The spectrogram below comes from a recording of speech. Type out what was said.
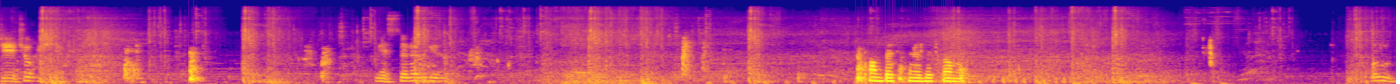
C çok iş yapıyor. Beslenebiliyor. Tam 5 senede ama. Oğlum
